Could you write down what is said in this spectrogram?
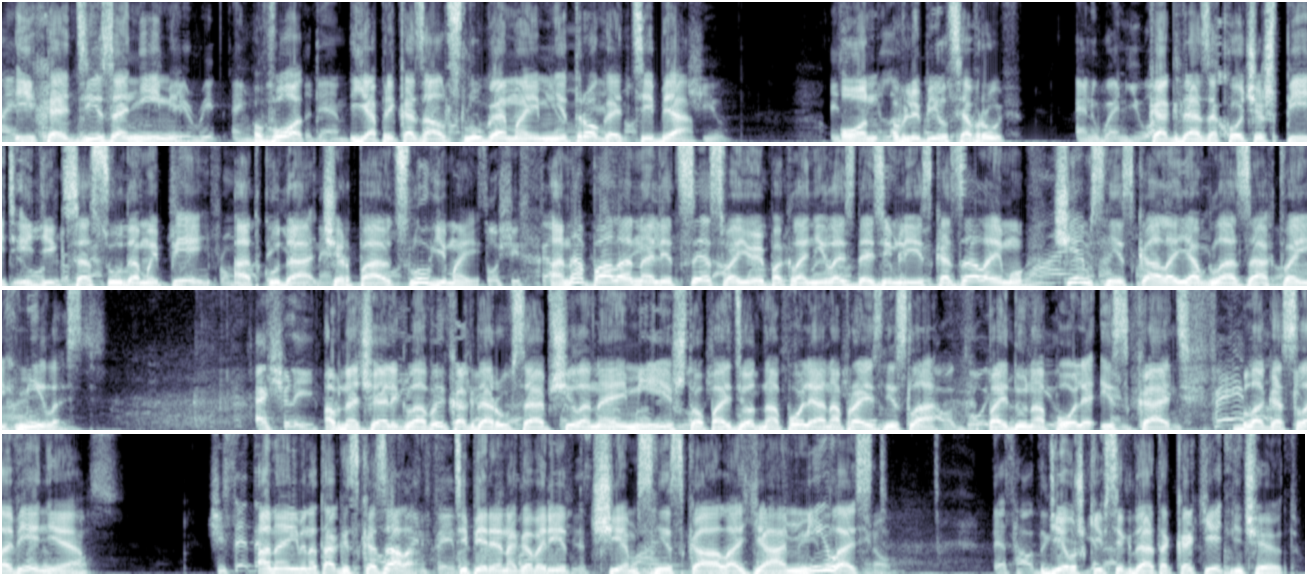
и ходи за ними. Вот, я приказал слугам моим не трогать тебя». Он влюбился в Руфь. Когда захочешь пить, иди к сосудам и пей, откуда черпают слуги мои. Она пала на лице свое и поклонилась до земли и сказала ему, чем снискала я в глазах твоих милость? В начале главы, когда Руф сообщила Наимии, что пойдет на поле, она произнесла, «Пойду на поле искать благословения». Она именно так и сказала. Теперь она говорит, «Чем снискала я милость?» Девушки всегда так кокетничают.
